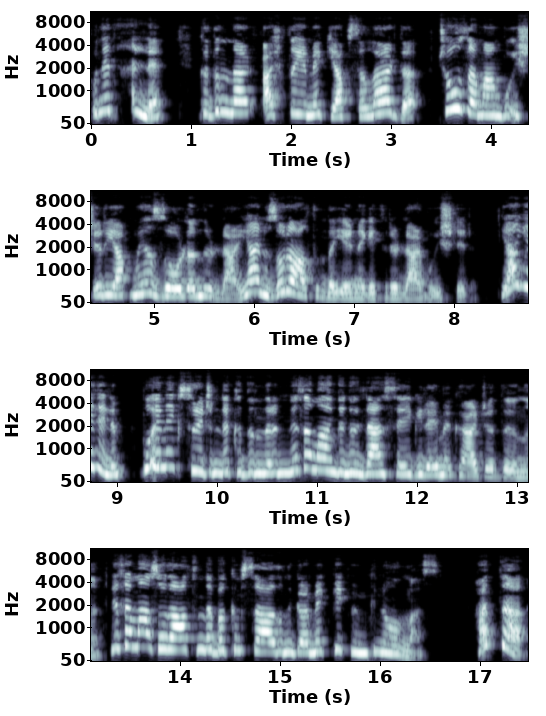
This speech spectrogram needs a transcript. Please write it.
Bu nedenle kadınlar aşkta yemek yapsalar da çoğu zaman bu işleri yapmaya zorlanırlar. Yani zor altında yerine getirirler bu işleri. Ya gelelim bu emek sürecinde kadınların ne zaman gönülden sevgiyle emek harcadığını, ne zaman zor altında bakım sağladığını görmek pek mümkün olmaz. Hatta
